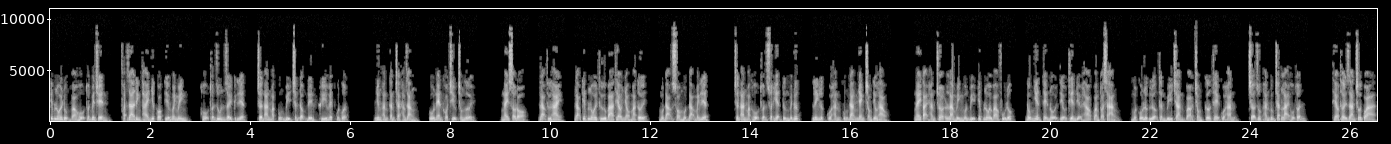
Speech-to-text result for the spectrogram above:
kiếp lôi đụng vào hộ thuẫn bên trên, phát ra đinh thái nhức góc tiếng oanh minh hộ thuẫn run dày kịch liệt, trần an mặc cũng bị chấn động đến khí huyết cuồn cuộn. Nhưng hắn cắn chặt hàm răng, cố nén khó chịu trong người. Ngay sau đó đạo thứ hai đạo kiếp lôi thứ ba theo nhau mà tới, một đạo so một đạo mãnh liệt. Trần an mặc hộ thuẫn xuất hiện từng vết nứt, linh lực của hắn cũng đang nhanh chóng tiêu hao. Ngay tại hắn cho là mình muốn bị kiếp lôi bao phủ lúc, đột nhiên thể nội tiểu thiên địa hào quang tỏa sáng, một cỗ lực lượng thần bí tràn vào trong cơ thể của hắn, trợ giúp hắn vững chắc lại hộ thuẫn. Theo thời gian trôi qua,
